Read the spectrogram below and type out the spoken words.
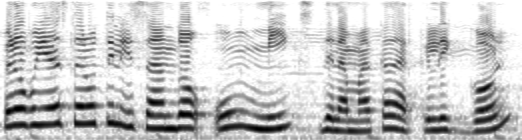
pero voy a estar utilizando un mix de la marca de Acrylic Gold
